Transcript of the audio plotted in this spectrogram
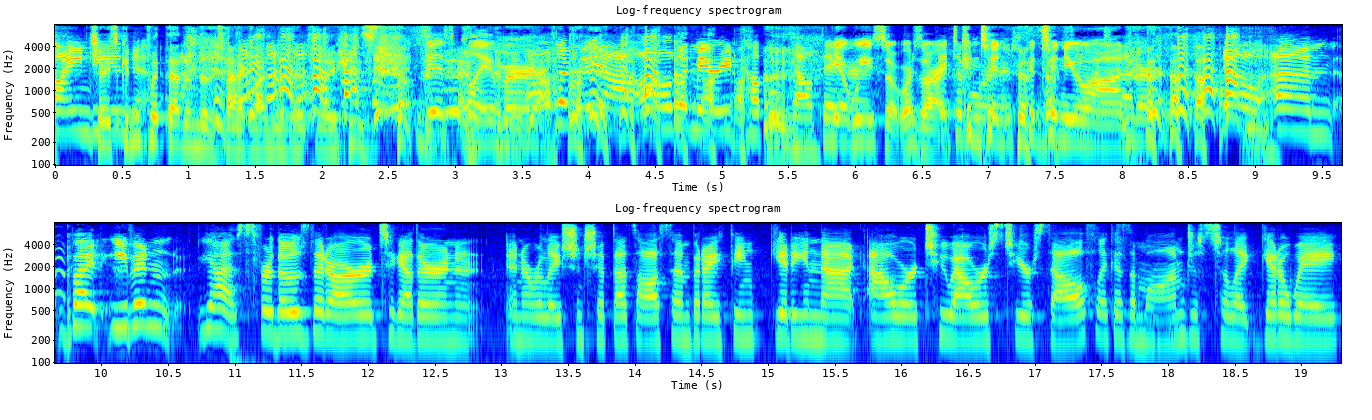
finding. Chase, can you put that into the tagline in there, please? Disclaimer. all the, yeah, all the married couples out there. Yeah, we so we're sorry. get Continue, continue So on. much no, um, but even yes, for those that are together in a, in a relationship, that's awesome. But I think getting that hour, two hours to yourself, like as a mom, just to like get away,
